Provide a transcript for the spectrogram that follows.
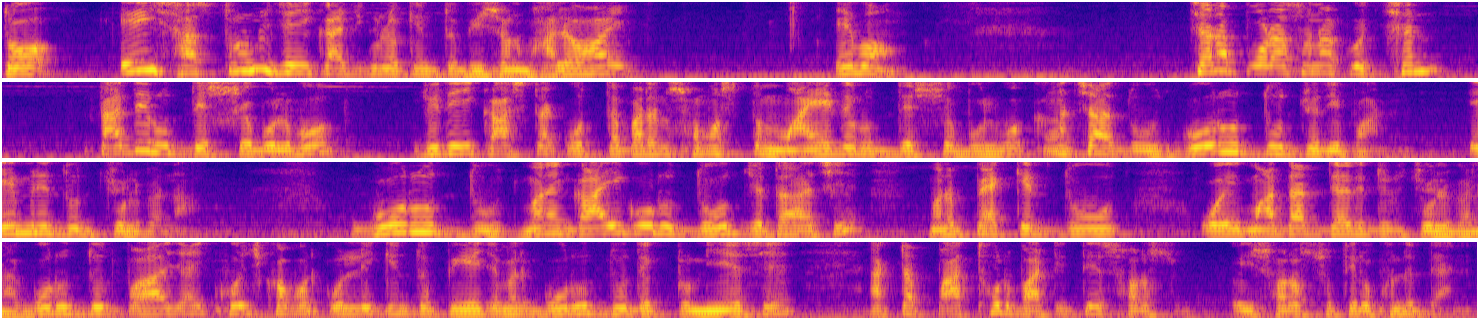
তো এই শাস্ত্র অনুযায়ী কাজগুলো কিন্তু ভীষণ ভালো হয় এবং যারা পড়াশোনা করছেন, তাদের উদ্দেশ্যে বলব, যদি এই কাজটা করতে পারেন, সমস্ত মায়েদের উদ্দেশ্য বলব, কাঁচা দুধ, গরুর দুধ যদি পান, এমনি দুধ চলবে না। গরুর দুধ মানে গাই গরুর দুধ যেটা আছে মানে প্যাকেট দুধ, ওই মাদার ডেয়ারি দুধ চলবে না। গরুর দুধ পাওয়া যায়, খোঁজ খবর করলেই কিন্তু পেয়ে যাবেন। গরুর দুধ একটু নিয়ে এসে একটা পাথর বাটিতে সরস, ওই সরস্বতীর ওখানে দেন।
